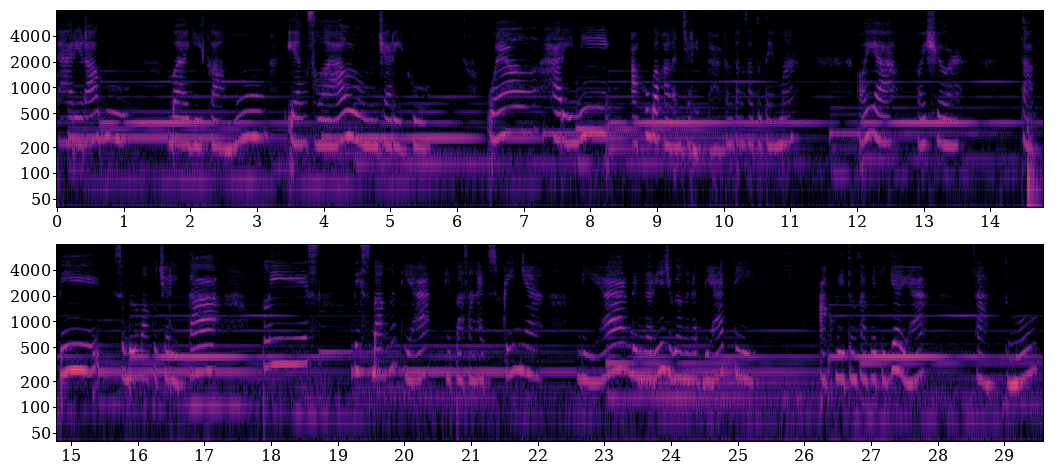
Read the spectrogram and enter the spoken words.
Selamat hari Rabu bagi kamu yang selalu mencariku. Well, hari ini aku bakalan cerita tentang satu tema. Oh ya, for sure. Tapi sebelum aku cerita, please, please banget ya dipasang headspray-nya biar dengarnya juga ngenak di hati. Aku hitung sampai tiga ya. Satu,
